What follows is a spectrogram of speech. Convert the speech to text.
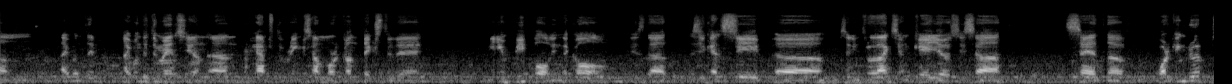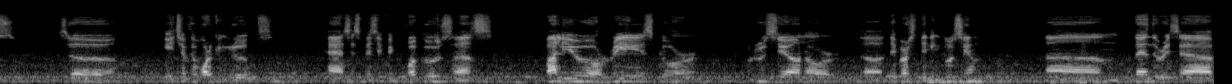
Um, I wanted I wanted to mention and perhaps to bring some more context to the new people in the call is that as you can see, uh, as an introduction, CHAOSS is a set of working groups. So each of the working groups has a specific focus as value or risk or inclusion or uh, diversity and inclusion. Um, then there is a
